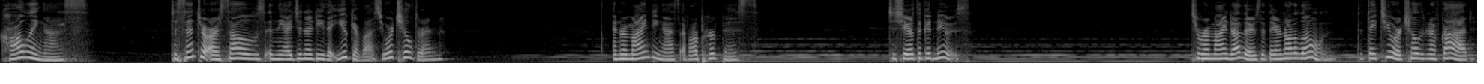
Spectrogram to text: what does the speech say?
calling us to center ourselves in the identity that you give us, your children, and reminding us of our purpose to share the good news to remind others that they are not alone, that they too are children of God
